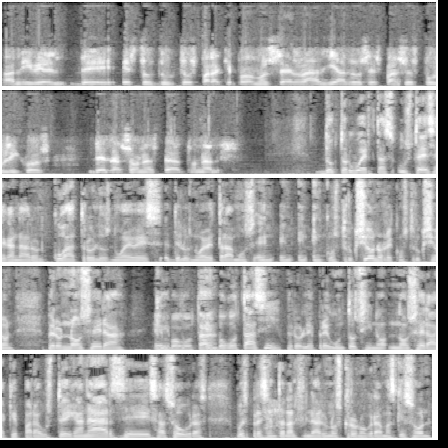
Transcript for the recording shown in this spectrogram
a nivel de estos ductos para que podamos cerrar ya los espacios públicos de las zonas peatonales. Doctor Huertas, ustedes se ganaron cuatro de los nueve, de los nueve tramos en, construcción o reconstrucción, pero no será... En Bogotá. En Bogotá, sí, pero le pregunto si no, ¿no será que para usted ganarse esas obras, pues presentan al final unos cronogramas que son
